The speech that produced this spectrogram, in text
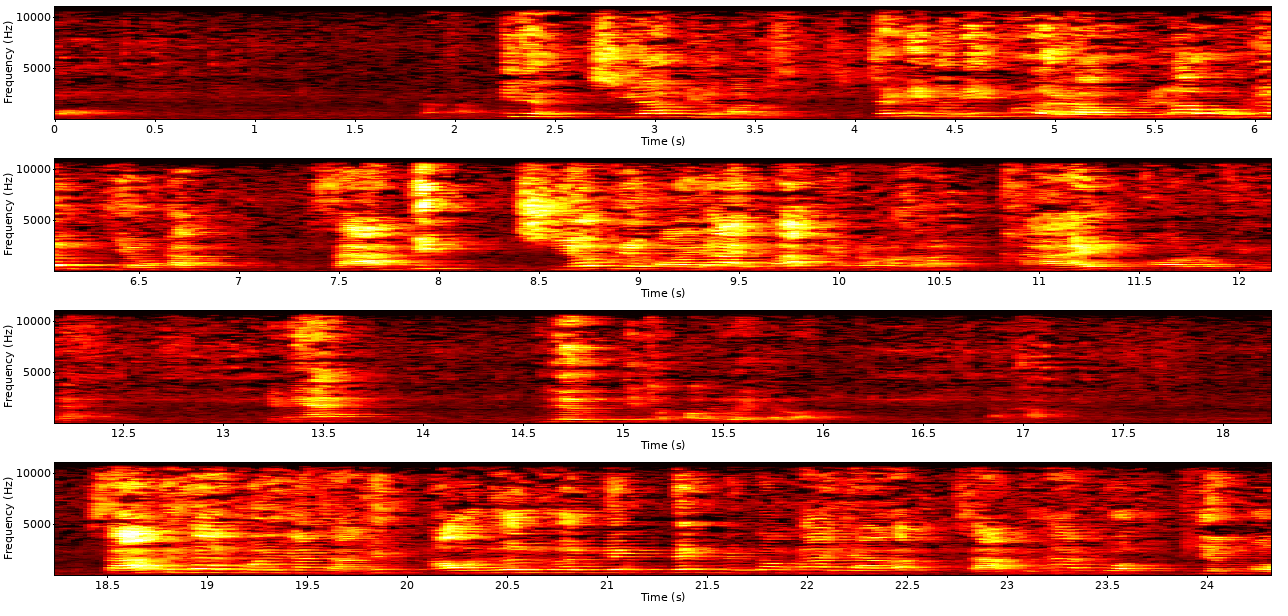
ปอดนะครับนี่เนี่ยเชื้อมิลออโดซิสฉะนั้นวันนี้เมื่อเราเล่าเรื่องเกี่ยวกับสารพิษเชื้อมิลออยได้ปั๊บเนี่ยเราก็สามารถขายคอโรฟิลได้เห็นไหมฮะลืมติดกับเราด้วยตลอด สามถึงห้าตัวในการสาธิต เอาเนื้อเนื้อเน็ตเน็ตไม่ต้องได้ยาครับสามถึงห้าตัวเพียงพอ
